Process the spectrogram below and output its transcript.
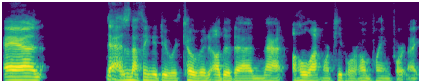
And that has nothing to do with COVID other than that a whole lot more people are home playing Fortnite.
